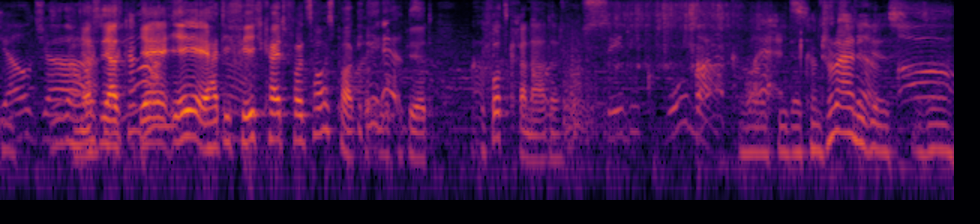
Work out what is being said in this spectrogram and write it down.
Ja, Also der ja, ja, ja, ja, ja, er hat die Fähigkeit von South Park kopiert. Die Furzgranate. Der kann schon einiges. Also,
